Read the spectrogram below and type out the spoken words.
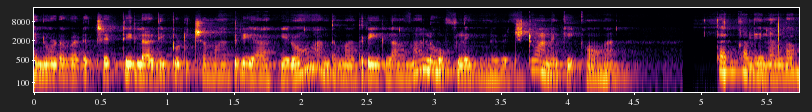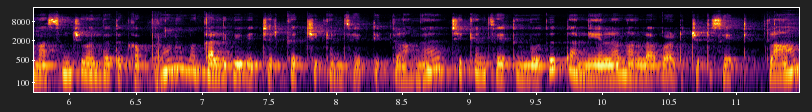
என்னோடய வடச்சட்டியில் அடி பிடிச்ச மாதிரி ஆகிரும். அந்த மாதிரி இல்லாமல் லோ ஃப்ளேமில் வச்சுட்டு வணக்கிக்கோங்க. தக்காளி நல்லா மசிஞ்சு வந்ததுக்கப்புறம் நம்ம கழுவி வச்சுருக்க சிக்கன் சேர்த்திக்கலாங்க. சிக்கன் சேர்த்தும்போது தண்ணியெல்லாம் நல்லா வடிச்சிட்டு சேர்த்திக்கலாம்.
